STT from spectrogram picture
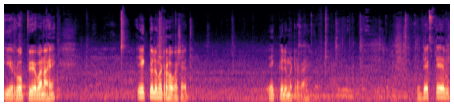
ये रोप वे बना है। एक किलोमीटर होगा शायद. एक किलोमीटर का है. तो देखते हैं अभी.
